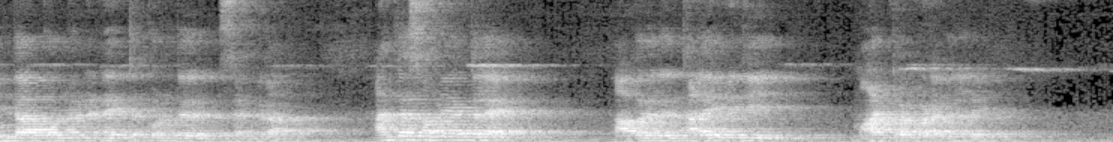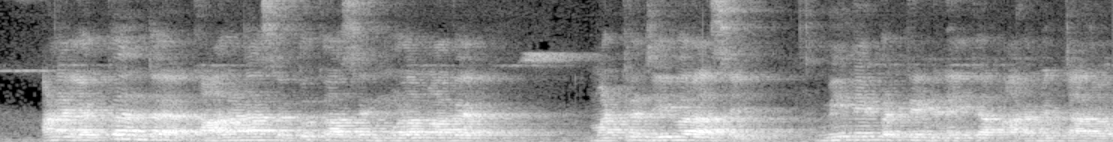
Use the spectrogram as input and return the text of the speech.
உண்டாக்கும்னு நினைத்து கொண்டு சென்றார். அந்த சமயத்தில் அவரது தலைவிதி மாற்றப்படவில்லை. ஆனால் எப்போ அந்த காலனா செப்பு காசின் மூலமாக மற்ற ஜீவராசி மீனை பற்றி நினைக்க ஆரம்பித்தாரோ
